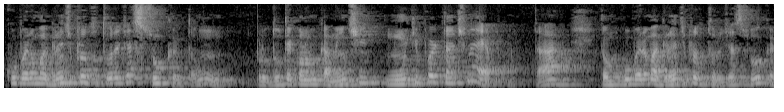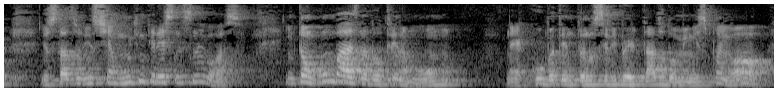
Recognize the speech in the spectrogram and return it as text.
Cuba era uma grande produtora de açúcar, então um produto economicamente muito importante na época, tá? Então Cuba era uma grande produtora de açúcar e os Estados Unidos tinham muito interesse nesse negócio. Então, com base na doutrina Monroe, né, Cuba tentando se libertar do domínio espanhol,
